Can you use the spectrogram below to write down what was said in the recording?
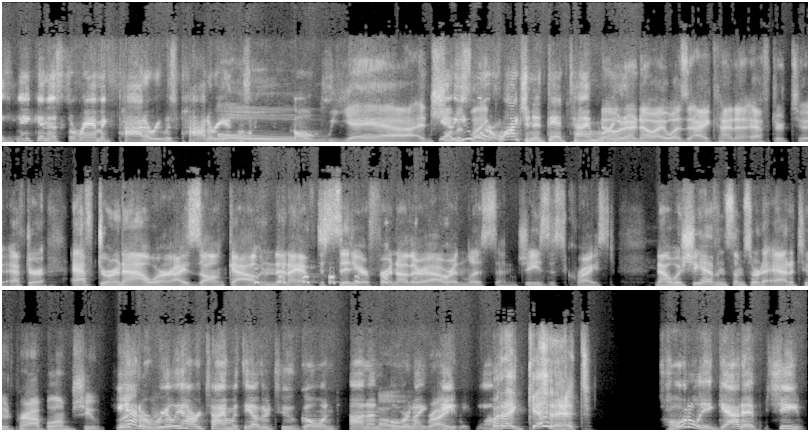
is making a ceramic pottery. It was pottery. It was like, oh yeah and she yeah, was you like weren't watching at that time, were No, you? no, no. I was. I kind of after two after after an hour, I zonk out, and then I have to sit here for another hour and listen. Jesus Christ! Now, was she having some sort of attitude problem? She, He like- had a really hard time with the other two going on an Oh, overnight right. date with him. but I get it. totally get it. She,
